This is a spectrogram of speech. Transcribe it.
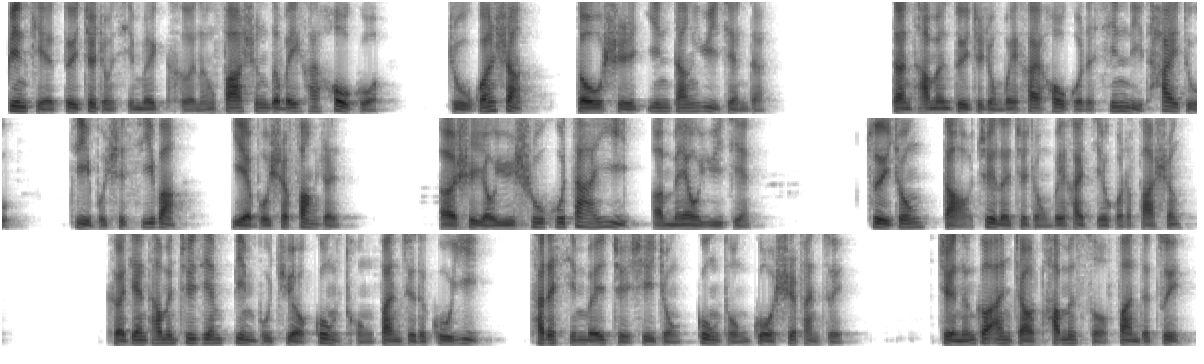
并且对这种行为可能发生的危害后果，主观上都是应当预见的。但他们对这种危害后果的心理态度，既不是希望，也不是放任，而是由于疏忽大意而没有预见，最终导致了这种危害结果的发生。可见他们之间并不具有共同犯罪的故意，他的行为只是一种共同过失犯罪。只能够按照他们所犯的罪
